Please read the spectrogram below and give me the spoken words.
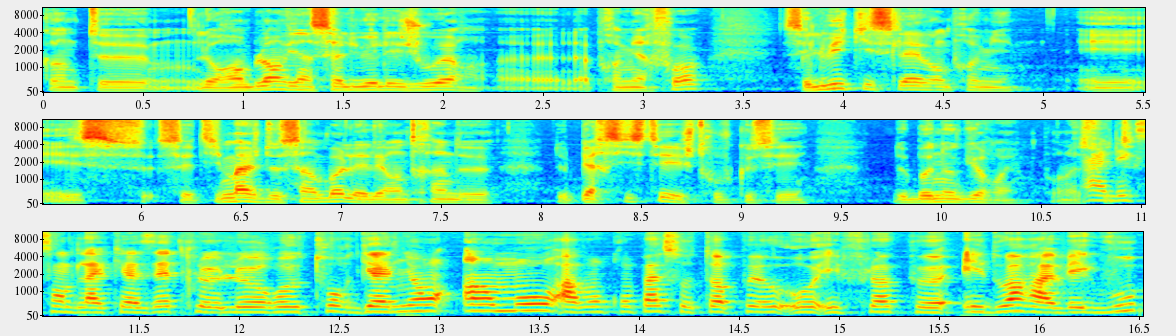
Quand euh, Laurent Blanc vient saluer les joueurs la première fois, c'est lui qui se lève en premier. Et, cette image de symbole, elle est en train de, de persister. Et je trouve que c'est de bon augure pour la suite. Alexandre Lacazette, le, retour gagnant. Un mot avant qu'on passe au top et flop, Edouard, avec vous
